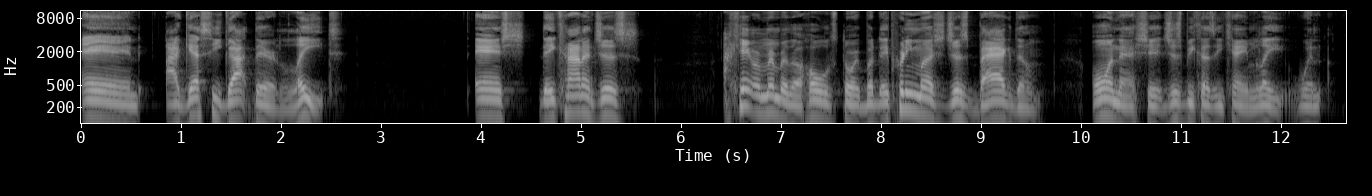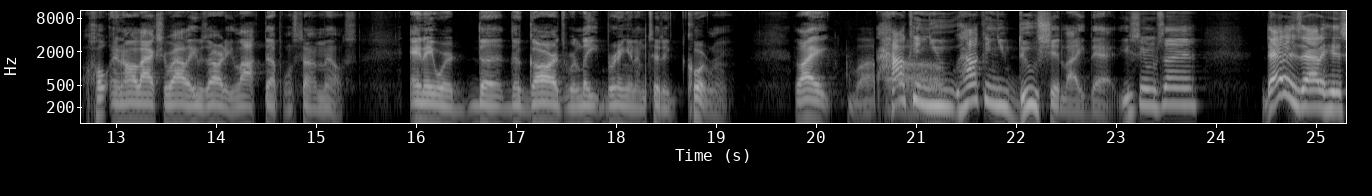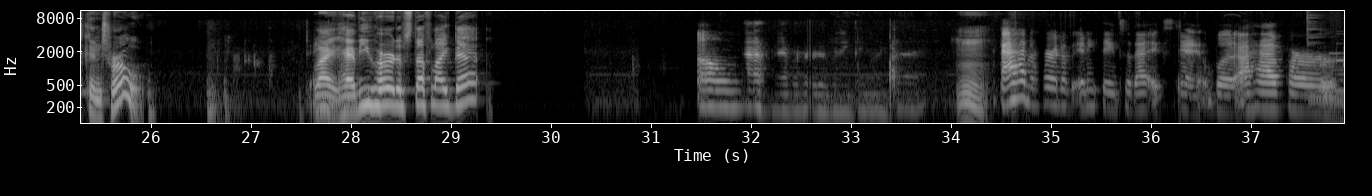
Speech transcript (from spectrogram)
And I guess he got there late. And they kind of just, I can't remember the whole story, but they pretty much just bagged him on that shit just because he came late. When in all actuality, he was already locked up on something else. And they were, the, the guards were late bringing him to the courtroom. Like, how can you how can you do shit like that? You see what I'm saying? That is out of his control. Like, have you heard of stuff like that? Um, I've never heard of anything like that. Mm. I haven't heard of anything to that extent, but I have heard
